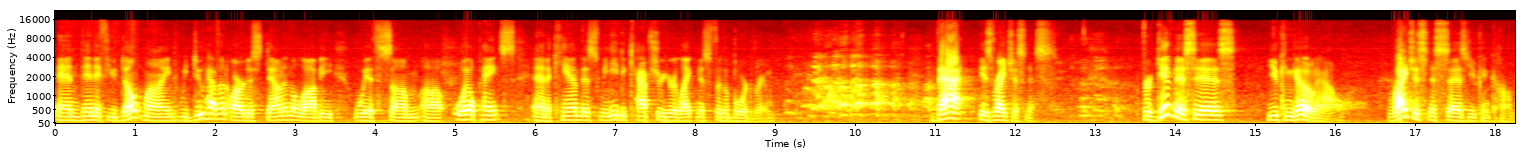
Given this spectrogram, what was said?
And then, if you don't mind, we do have an artist down in the lobby with some uh, oil paints and a canvas. We need to capture your likeness for the boardroom. That is righteousness. Forgiveness is you can go now. Righteousness says you can come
